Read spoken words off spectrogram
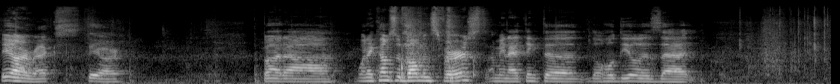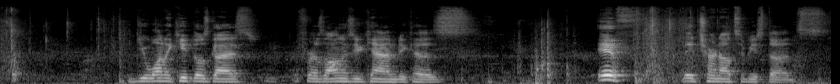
They are, Rex. They are. But uh, when it comes to Bowman's first, I mean, I think the the whole deal is that you want to keep those guys for as long as you can because if they turn out to be studs,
